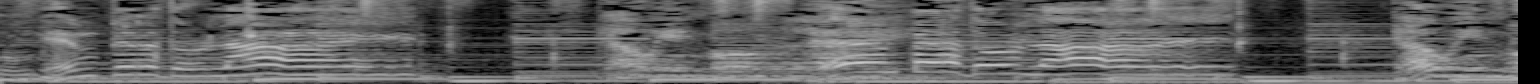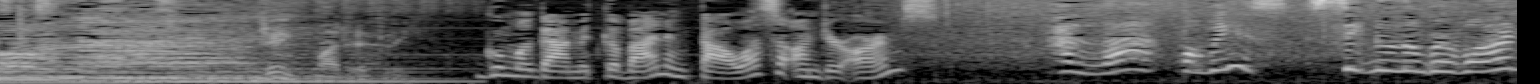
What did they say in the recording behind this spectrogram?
mong Emperador Light. Gawin mong Emperador Light. Gawin mong light. Drink moderately. Gumagamit ka ba ng tawa sa underarms? Hala, pawis! Signal number one!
